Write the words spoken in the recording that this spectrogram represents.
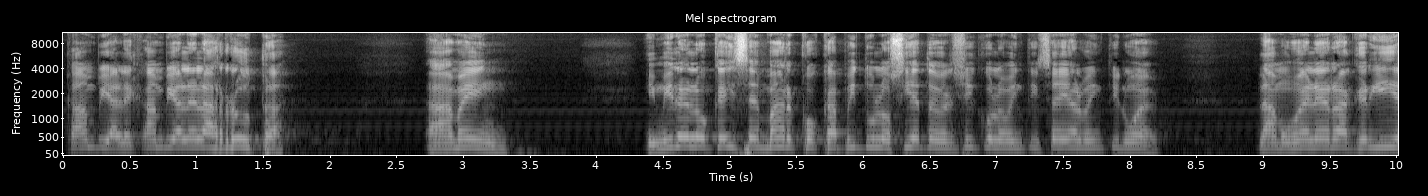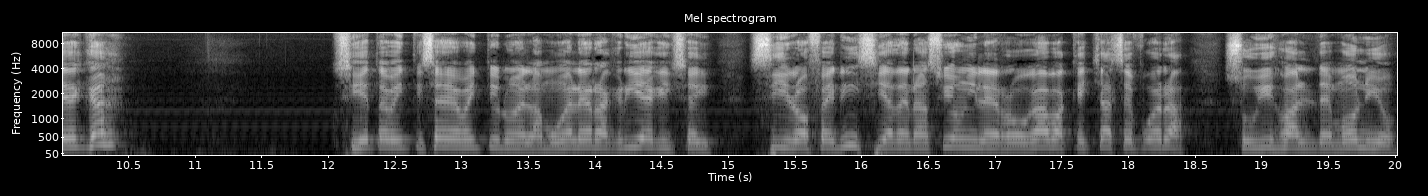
Cámbiale, cámbiale la ruta. Amén. Y mire lo que dice Marcos capítulo 7, versículo 26 al 29. La mujer era griega. 7, 26 al 29. La mujer era griega y se sirofenicia de nación y le rogaba que echase fuera su hijo al demonio.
